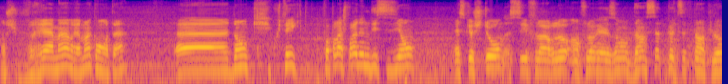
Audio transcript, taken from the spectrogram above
Donc, je suis vraiment, vraiment content. Euh, donc, écoutez, il va falloir que je prenne une décision. Est-ce que je tourne ces fleurs-là en floraison dans cette petite tente-là?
